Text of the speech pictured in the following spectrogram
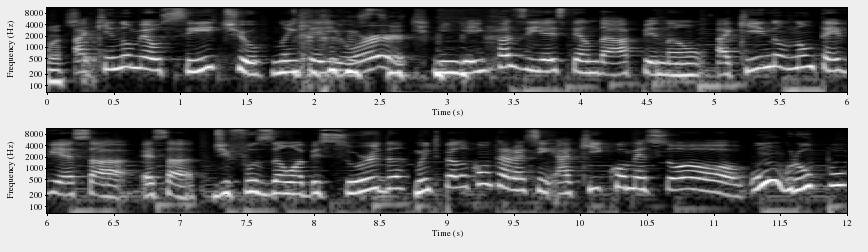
noção, É, né? aqui no meu sítio, no interior, ninguém fazia stand-up, não. Aqui não, não teve essa, essa difusão absurda. Muito pelo contrário, assim, aqui começou um grupo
